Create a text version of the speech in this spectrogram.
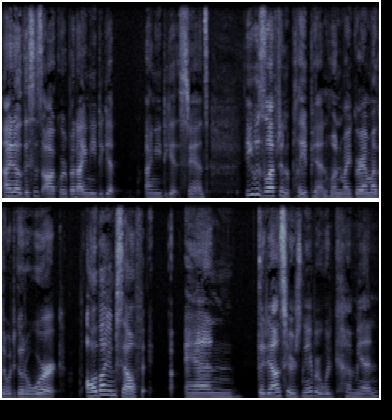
I know this is awkward, but I need to get I need to get Stan's. He was left in a playpen when my grandmother would go to work all by himself and the downstairs neighbor would come in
